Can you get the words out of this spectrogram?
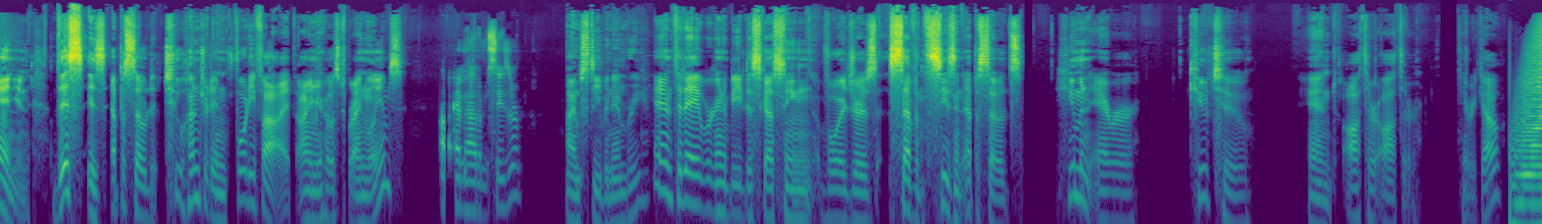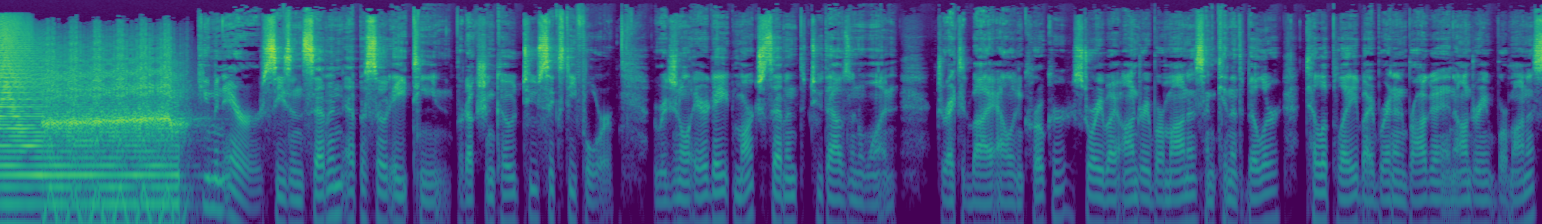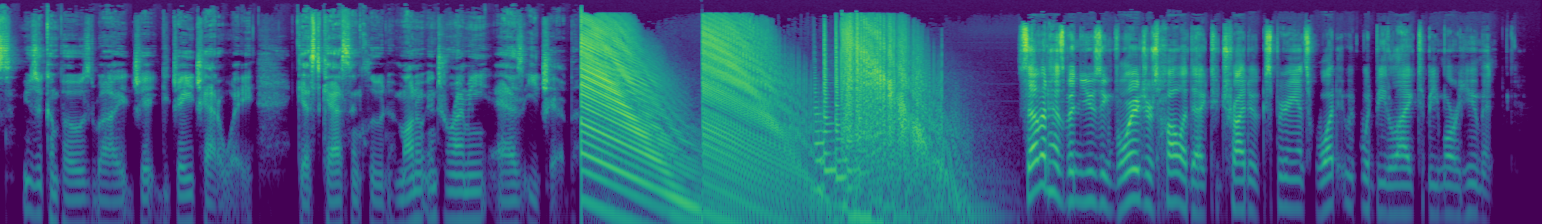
to Companion. This is episode 245. I'm your host, Brian Williams. I'm Adam Caesar. I'm Stephen Embry. And today we're going to be discussing Voyager's seventh season episodes Human Error, Q2, and Author Author. Here we go. Human Error, Season 7, Episode 18, Production Code 264. Original air date March 7th, 2001. Directed by Alan Kroeker. Story by Andre Bormanis and Kenneth Biller. Teleplay by Brannon Braga and Andre Bormanis. Music composed by J. Jay Chattaway. Guest cast include Manu Intiraymi as Icheb. Seven has been using Voyager's holodeck to try to experience what it would be like to be more human.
